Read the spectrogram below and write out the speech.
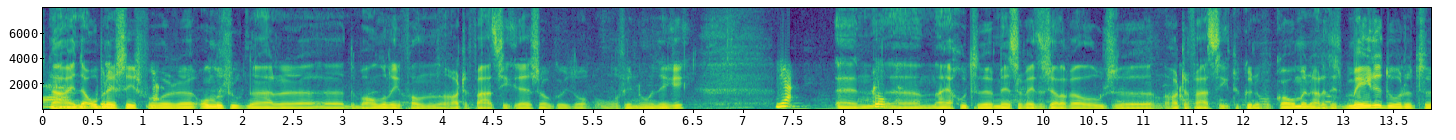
Eh, Nou, en de opbrengst is voor onderzoek naar de behandeling van hart- en vaatziekten. Zo kun je het toch ongeveer noemen, denk ik. Ja, En eh, nou ja, goed, eh, mensen weten zelf wel hoe ze hart- en vaatziekten kunnen voorkomen. Nou, dat is mede door het eh,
